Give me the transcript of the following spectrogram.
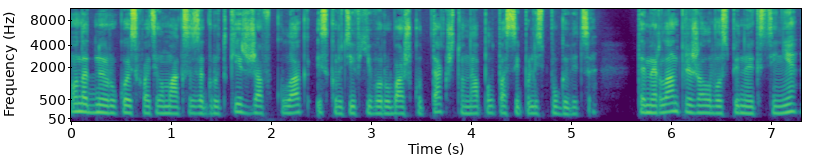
Он одной рукой схватил Макса за грудки, сжав кулак и скрутив его рубашку так, что на пол посыпались пуговицы. Тамерлан прижал его спиной к стене,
